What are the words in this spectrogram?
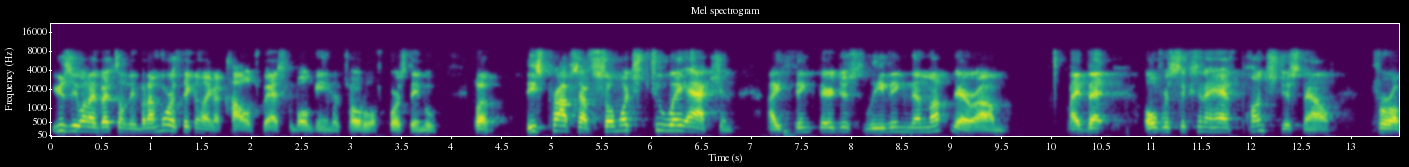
Usually when I bet something, but I'm more thinking like a college basketball game or total. Of course, they move. But these props have so much two way action. I think they're just leaving them up there. Um, I bet over six and a half punch just now for a,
